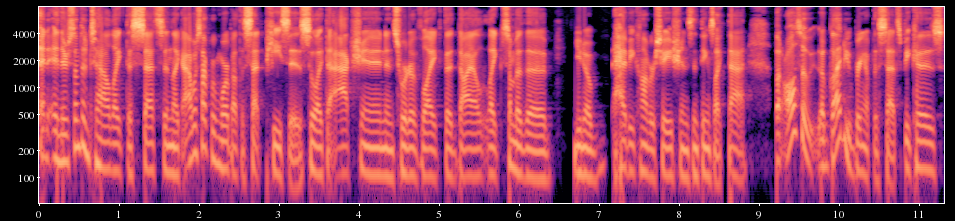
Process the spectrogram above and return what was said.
And and there's something to how like the sets and like I was talking more about the set pieces, so like the action and sort of like the dial, like some of the you know heavy conversations and things like that. But also, I'm glad you bring up the sets because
